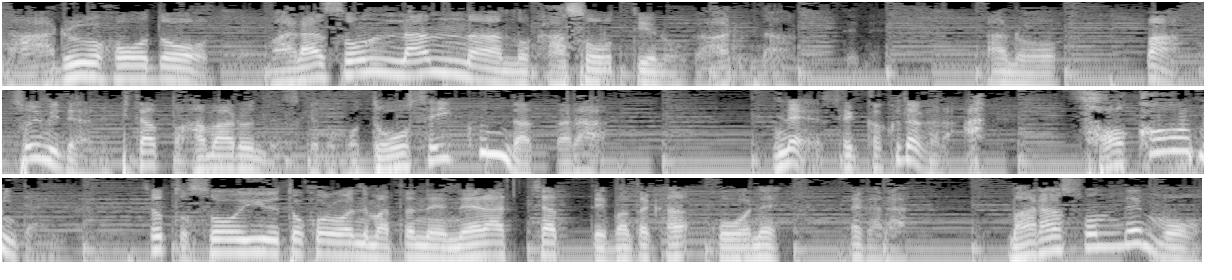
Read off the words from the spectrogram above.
なるほどって、マラソンランナーの仮装っていうのがあるなってね。あの、まあ、そういう意味ではね、ピタッとはまるんですけども、どうせ行くんだったら、ね、せっかくだから、あ、そこみたいな、ちょっとそういうところをね、またね、狙っちゃって、またか、こうね、だから、マラソンでも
